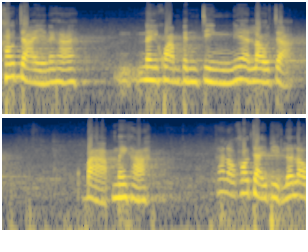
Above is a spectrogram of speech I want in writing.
เข้าใจนะคะ ในความเป็นจริงเนี่ยเราจะบาปไหมคะ ถ้าเราเข้าใจผิดแล้วเรา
